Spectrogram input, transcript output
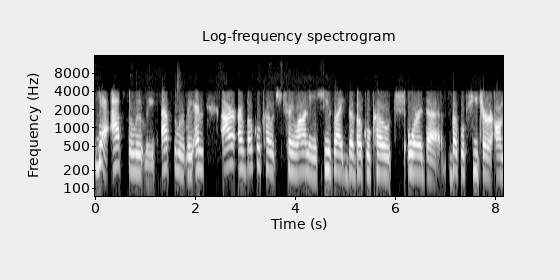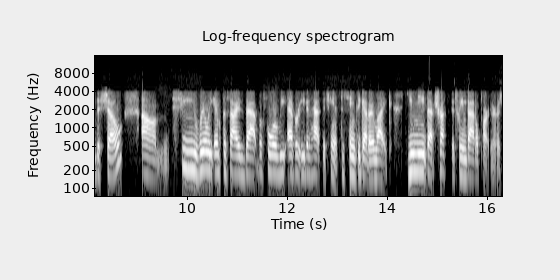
Yeah, absolutely, absolutely. And our our vocal coach Treylani, she's like the vocal coach or the vocal teacher on the show. Um, she really emphasized that before we ever even had the chance to sing together. Like you need that trust between battle partners.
